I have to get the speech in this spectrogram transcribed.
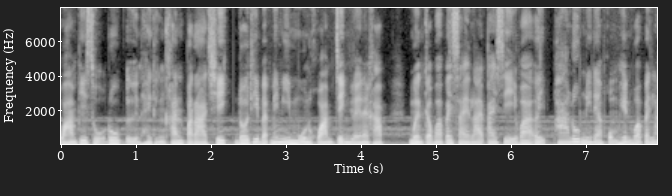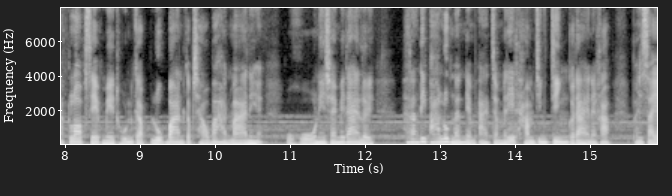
ความพิสูรูปอื่นให้ถึงขั้นประราชิก โดยที่แบบไม่มีมูลความจริงเลยนะครับ เหมือนกับว่าไปใส่ร้ายป้ายสีว่า เอ้ยพารูปนี้เนี่ยผมเห็นว่าเป็นลักลอบเสพเมถุนกับลูกบ้านกับชาวบ้านมาเนี่ย โอ้โหนี่ใช้ไม่ได้เลยทั้งที่พระรูปนั้นเนี่ยอาจจะไม่ได้ทำจริง ๆ ก็ได้นะครับ ไปใส่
